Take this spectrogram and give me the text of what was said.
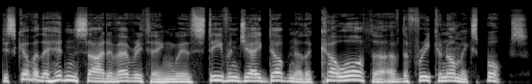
Discover the hidden side of everything with Stephen J. Dubner, the co-author of the Freakonomics books.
